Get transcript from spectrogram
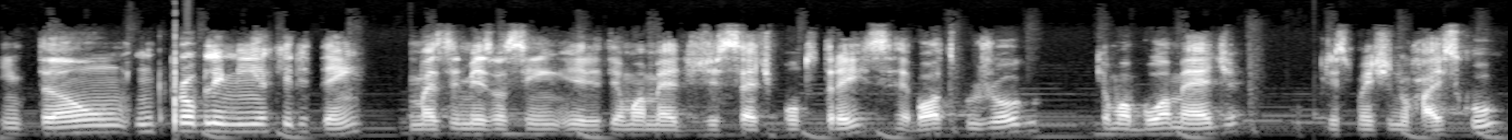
Então, um probleminha que ele tem, mas mesmo assim ele tem uma média de 7.3 rebotes por jogo, que é uma boa média, principalmente no high school.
